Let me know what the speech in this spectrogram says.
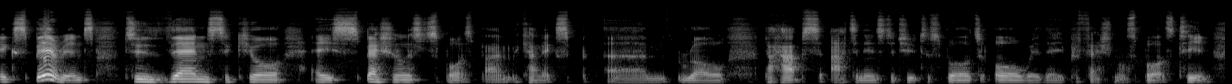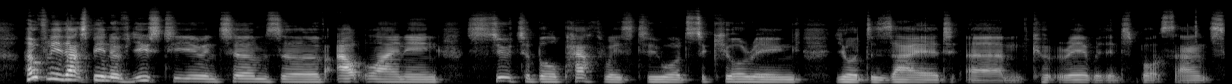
experience to then secure a specialist sports biomechanics um, role, perhaps at an institute of sport or with a professional sports team. Hopefully, that's been of use to you in terms of outlining suitable pathways towards securing your desired um, career within sports science.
